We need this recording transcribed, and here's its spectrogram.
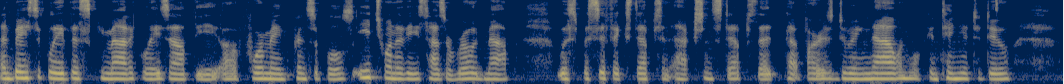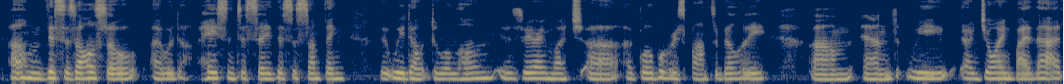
And basically, this schematic lays out the uh, four main principles. Each one of these has a roadmap with specific steps and action steps that PEPFAR is doing now and will continue to do. Um, this is also, I would hasten to say, this is something that we don't do alone. It is very much uh, a global responsibility. Um, and we are joined by that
